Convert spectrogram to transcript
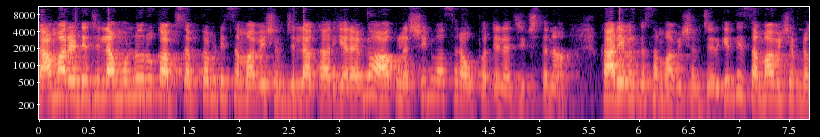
కామారెడ్డి జిల్లా మున్నూరు కబ్ సబ్ కమిటీ సమావేశం జిల్లా కార్యాలయంలో ఆకుల శ్రీనివాసరావు పటేల్ అధ్యక్షతన కార్యవర్గ సమావేశం జరిగింది. ఈ సమావేశంలో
